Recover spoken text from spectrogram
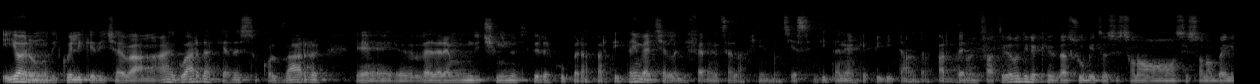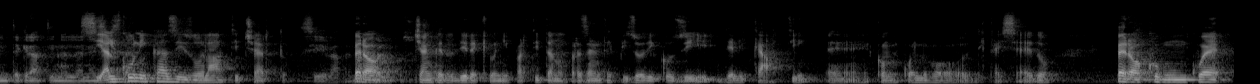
io ero uno di quelli che diceva eh, guarda che adesso col VAR eh, vedremo 11 minuti di recupero a partita, invece la differenza alla fine non si è sentita neanche più di tanto. A parte... No, infatti devo dire che da subito si sono, si sono ben integrati nel, nel Sì, alcuni casi isolati certo, sì, vabbè, però c'è anche da dire che ogni partita non presenta episodi così delicati eh, come quello di Caicedo, però comunque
